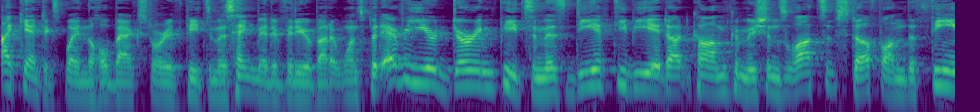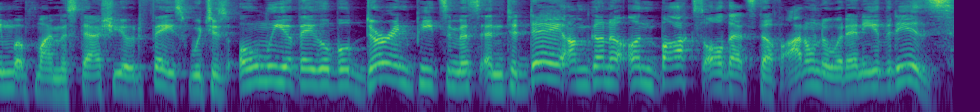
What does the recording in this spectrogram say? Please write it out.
I can't explain the whole backstory of Pizzamas. Hank made a video about it once, but every year during Pizzamas, DFTBA.com commissions lots of stuff on the theme of my mustachioed face, which is only available during Pizzamas, and today I'm gonna unbox all that stuff. I don't know what any of it is.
